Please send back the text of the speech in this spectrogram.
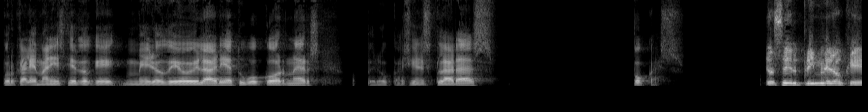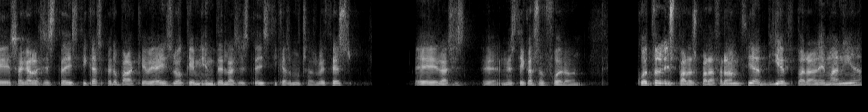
Porque Alemania es cierto que merodeó el área, tuvo corners, pero ocasiones claras, pocas. Yo soy el primero que saca las estadísticas, pero para que veáis lo que mienten las estadísticas muchas veces, eh, las, eh, en este caso fueron cuatro disparos para Francia, diez para Alemania,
